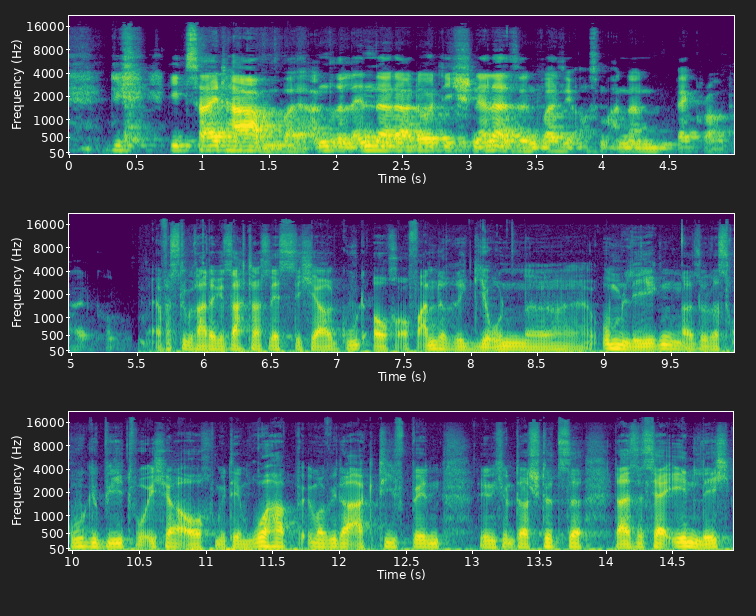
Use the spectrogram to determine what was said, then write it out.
die, die Zeit haben, weil andere Länder da deutlich schneller sind, weil sie aus einem anderen Background halt kommen was du gerade gesagt hast, lässt sich ja gut auch auf andere Regionen äh, umlegen. Also das Ruhrgebiet, wo ich ja auch mit dem Ruhrhub immer wieder aktiv bin, den ich unterstütze, da ist es ja ähnlich.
